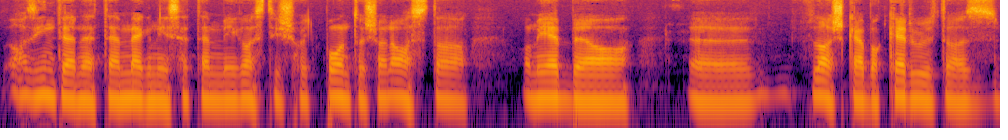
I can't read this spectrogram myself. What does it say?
az interneten megnézhetem még azt is, hogy pontosan azt, a, ami ebbe a ö, flaskába került, az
